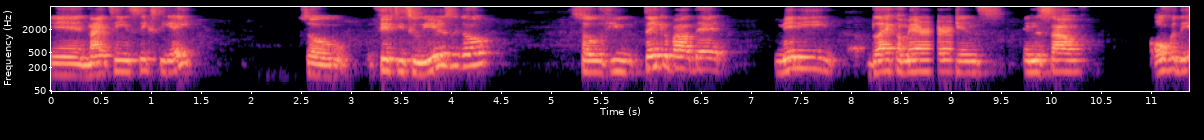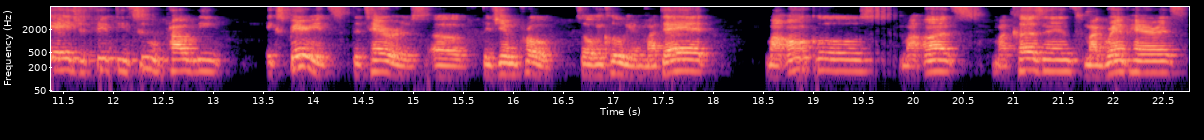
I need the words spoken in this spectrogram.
in 1968, so 52 years ago. So, if you think about that, many Black Americans in the South over the age of 52 probably experienced the terrors of the Jim Crow. So, including my dad, my uncles, my aunts, my cousins, my grandparents,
